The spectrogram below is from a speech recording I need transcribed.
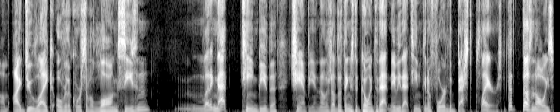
Um, I do like over the course of a long season letting that team be the champion. Now, there's other things that go into that. Maybe that team can afford the best players, but that doesn't always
